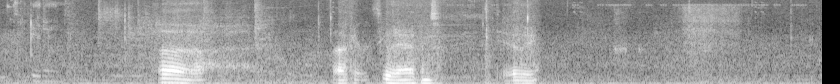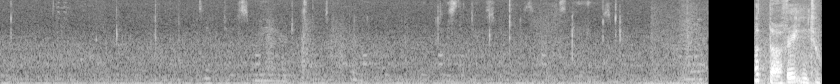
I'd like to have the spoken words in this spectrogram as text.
Let's get in. Uh, fuck it. Let's see what happens. Do we? Is it just me or does the What the? Straight into.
